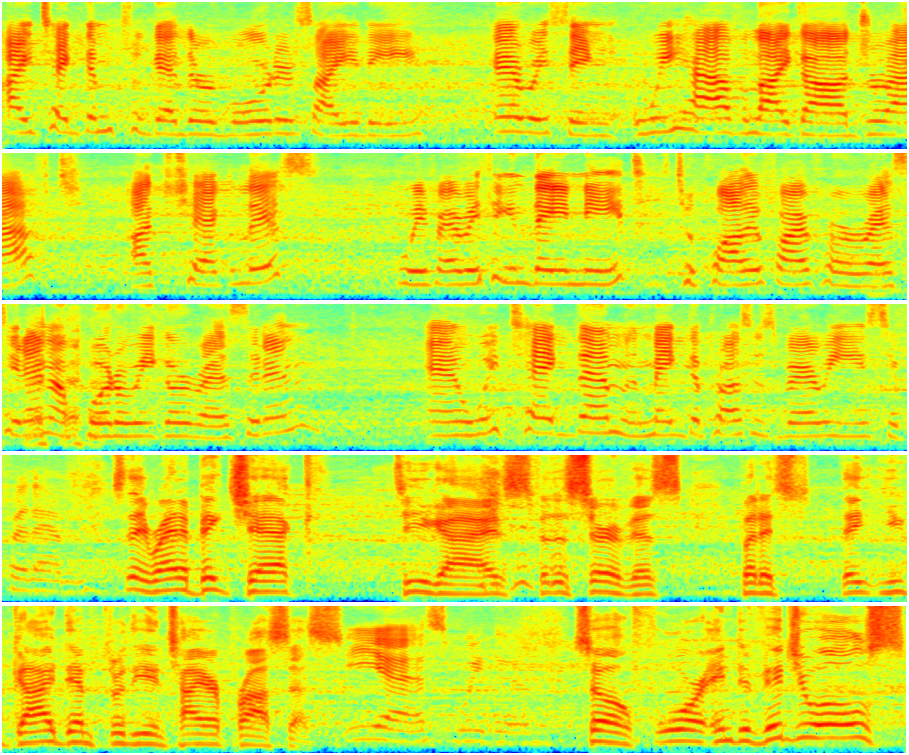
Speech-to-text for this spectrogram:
I take them to get their voter's ID, everything. We have like a draft, a checklist with everything they need to qualify for a resident, a Puerto Rico resident. And we take them and make the process very easy for them. So they write a big check, to you guys for the service, but it's they, you guide them through the entire process. Yes, we do. So for individuals,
